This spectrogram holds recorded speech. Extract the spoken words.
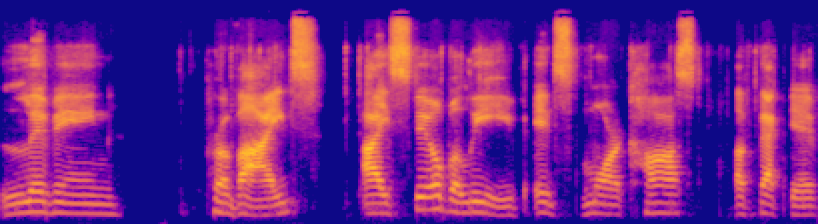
living provides i still believe it's more cost effective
